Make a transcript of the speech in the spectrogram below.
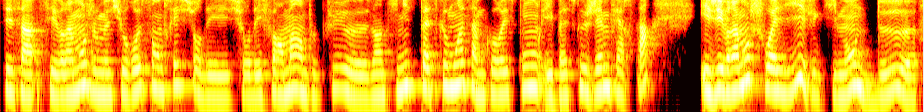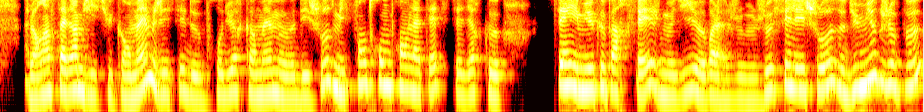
C'est ça, c'est vraiment, je me suis recentrée sur des, sur des formats un peu plus euh, intimistes parce que moi, ça me correspond et parce que j'aime faire ça. Et j'ai vraiment choisi, effectivement, de... Euh, alors, Instagram, j'y suis quand même, j'essaie de produire quand même euh, des choses, mais sans trop me prendre la tête. C'est-à-dire que fait est mieux que parfait. Je me dis, voilà, je, je fais les choses du mieux que je peux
